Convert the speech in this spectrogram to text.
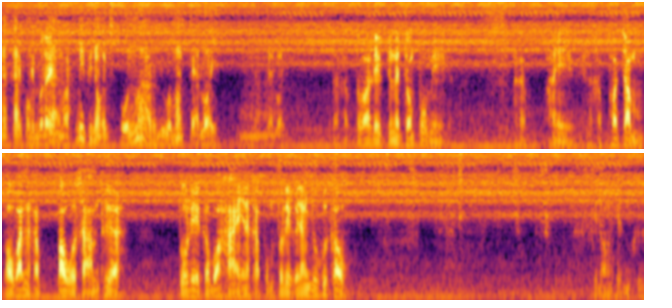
นะครับผมเห็นบ่ได้เห็นบ่มีพี่น้องโอนมาอยู่ประมาณ800 อืม800นะครับตัวเลขอยู่ในจอมปลวกนี่นะครับ ให้นะครับ พอจำพอวันนะครับ เป่าสามเทือตัวเลขก็บ่หายนะครับ ผมตัวเลขก็ยังอยู่คือเก่าพี่น้องเห็นคือ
